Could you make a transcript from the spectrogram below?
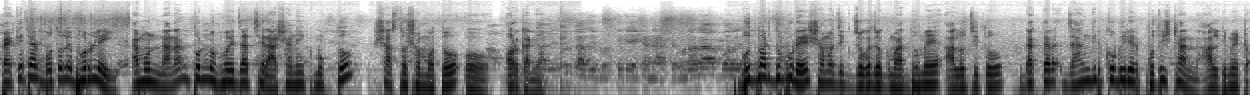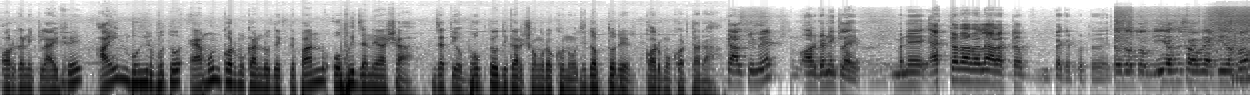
প্যাকেট আর বোতলে ভরলেই এমন নানান পণ্য হয়ে যাচ্ছে রাসায়নিক মুক্ত, স্বাস্থ্যসম্মত ও অর্গানিক। বুধবার দুপুরে সামাজিক যোগাযোগ মাধ্যমে আলোচিত ডাক্তার জাহাঙ্গীর কবিরের প্রতিষ্ঠান আলটিমেট অর্গানিক লাইফে আইন বহির্ভূত এমন কর্মকাণ্ড দেখতে পান অভিযানে আসা জাতীয় ভোক্তা অধিকার সংরক্ষণ অধিদপ্তরের কর্মকর্তারা। আলটিমেট অর্গানিক লাইফ মানে একটার আড়ালে আর একটা প্যাকেট করতে হবে যত ঘি আছে সব একই রকম।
